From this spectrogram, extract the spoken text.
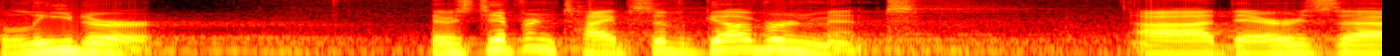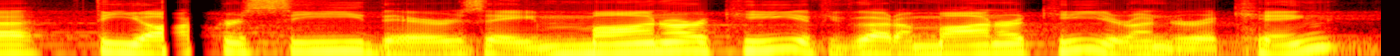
leader. There's different types of government. Uh, there's a theocracy, there's a monarchy. If you've got a monarchy, you're under a king.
